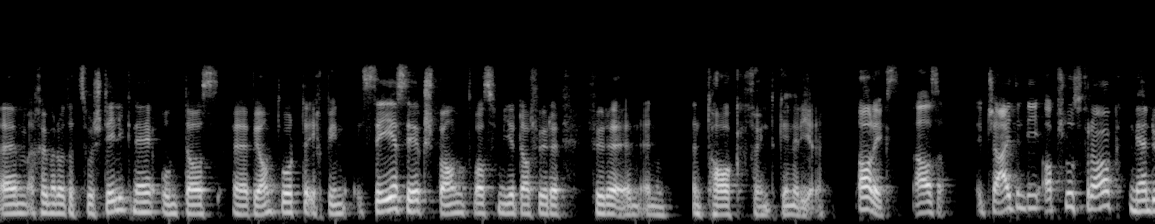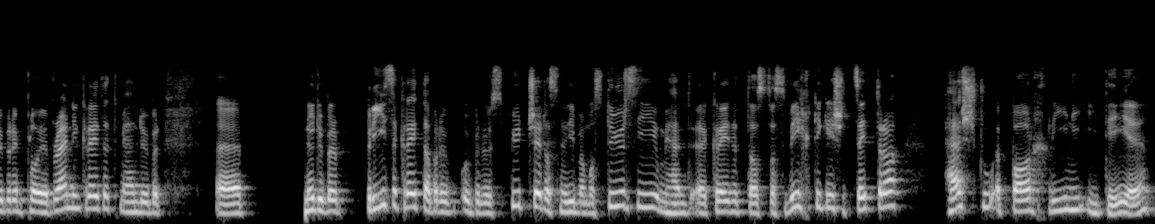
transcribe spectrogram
ähm, können wir auch dazu Stellung nehmen und das äh, beantworten. Ich bin sehr, sehr gespannt, was wir da für, für einen, einen, einen Tag können generieren Alex, also entscheidende Abschlussfrage. Wir haben über Employer Branding geredet, wir haben über äh, nicht über Preise geredet, aber über das Budget, das nicht immer muss teuer sein und wir haben äh, geredet, dass das wichtig ist, etc. Hast du ein paar kleine Ideen,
